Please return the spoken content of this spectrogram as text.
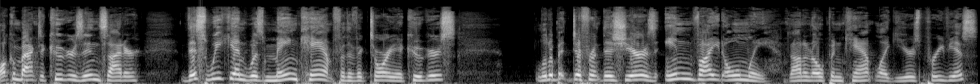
Welcome back to Cougars Insider. This weekend was main camp for the Victoria Cougars. A little bit different this year is invite only, not an open camp like years previous.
